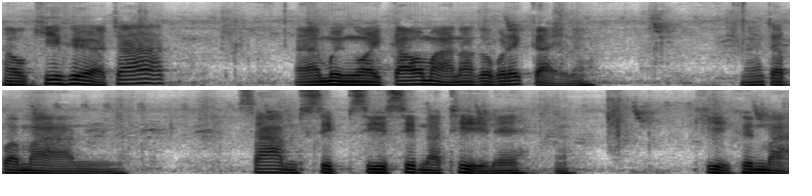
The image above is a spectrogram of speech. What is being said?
เฮาขี้เหือจากอ่าเมืองงอยเก้ามานาะก็บ่ได้ไก่นะนะจะประมาณสามสิบสี่สิบนาทีเนี่ยนะขี่ขึ้นมา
